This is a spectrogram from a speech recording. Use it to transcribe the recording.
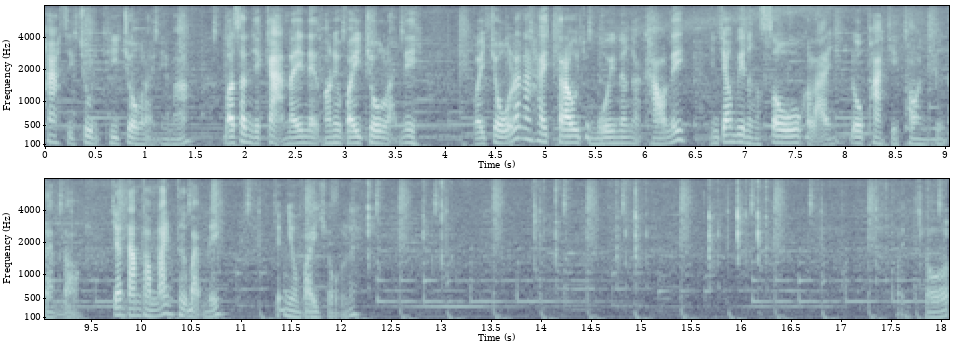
pass security ចូលកន្លែងនេះមកបើសិនជាករណីអ្នកទាំងអស់គ្នាវាយចូលកន្លែងនេះវាយចូលណាហើយត្រូវជាមួយនឹង account នេះអញ្ចឹងវានឹងសូកន្លែងដូរ pass ជា point ជាងតែម្ដងអញ្ចឹងតាមធម្មតាធ្វើបែបនេះអញ្ចឹងខ្ញុំវាយចូលណា វាយចូល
